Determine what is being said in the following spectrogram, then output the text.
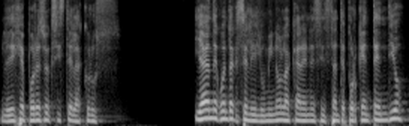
Le dije, por eso existe la cruz. Y hagan de cuenta que se le iluminó la cara en ese instante, porque entendió.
